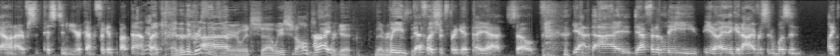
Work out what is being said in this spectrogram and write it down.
Allen Iverson Piston year, kind of forget about that. Yeah. But and then the Grizzlies uh, here, which uh, we should all just right. forget. Never we definitely should forget that. Yeah. So, yeah, I definitely, you know, I think Iverson wasn't like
